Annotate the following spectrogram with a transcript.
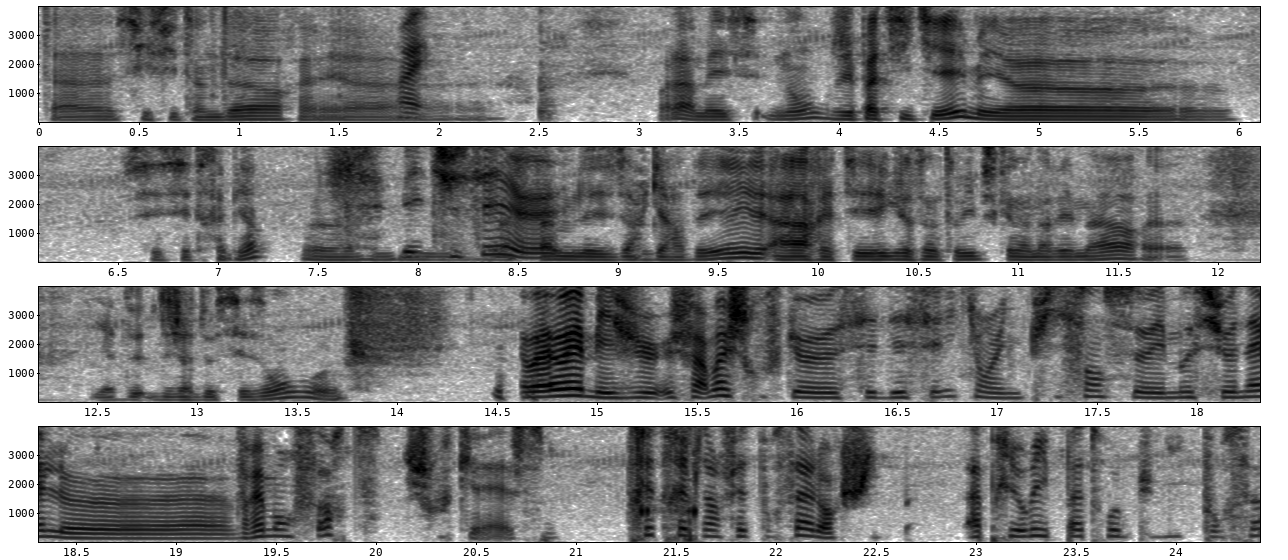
t'as Six Feet Under. Et, ouais. Voilà, mais non, j'ai pas tiqué, mais c'est très bien. mais tu sais. La femme les a regardés, a arrêté Grey's Anatomy parce qu'elle en avait marre. Il y a déjà deux saisons. Ouais, ouais, mais je, enfin, moi je trouve que c'est des séries qui ont une puissance émotionnelle euh, vraiment forte. Je trouve qu'elles sont très très bien faites pour ça, alors que je suis a priori pas trop le public pour ça.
